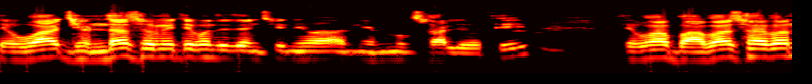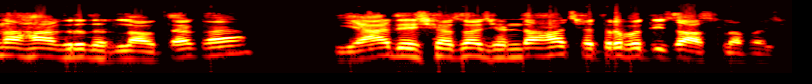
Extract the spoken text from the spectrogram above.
तेव्हा झेंडा समितीमध्ये त्यांची निवा- नेमणूक झाली होती. तेव्हा बाबासाहेबांना हा आग्रह धरला होता का या देशाचा झेंडा हा छत्रपतीचा असला पाहिजे.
